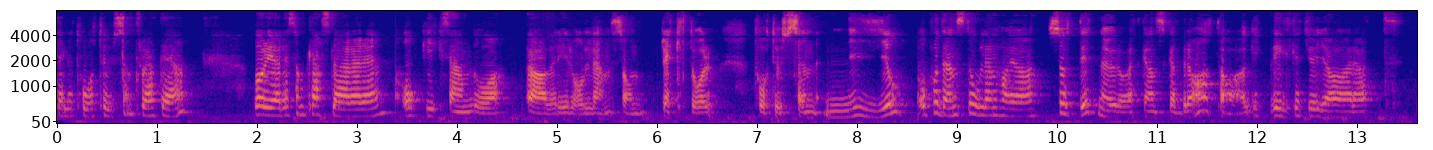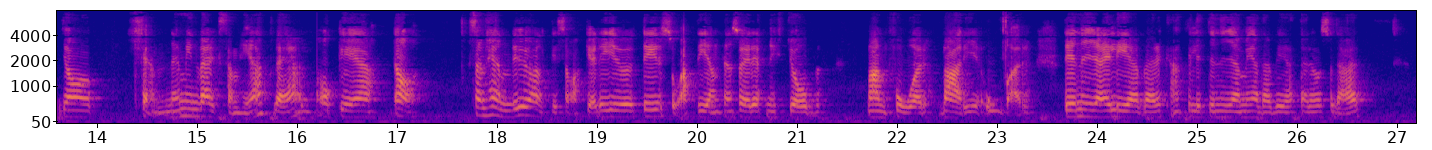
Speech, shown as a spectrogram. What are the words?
eller 2000 tror jag att det är. Började som klasslärare och gick sedan då över i rollen som rektor 2009. Och på den stolen har jag suttit nu då ett ganska bra tag, vilket ju gör att jag känner min verksamhet väl och är, ja, sen händer ju alltid saker. Det är ju, det är ju så att egentligen så är det ett nytt jobb man får varje år. Det är nya elever, kanske lite nya medarbetare och sådär.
